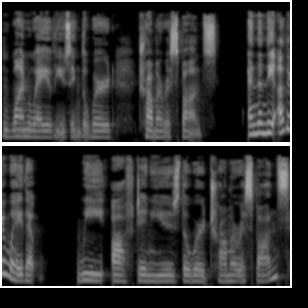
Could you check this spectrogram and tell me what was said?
one way of using the word trauma response. And then the other way that we often use the word trauma response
